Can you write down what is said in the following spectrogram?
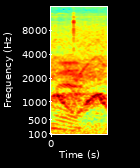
Yeah.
